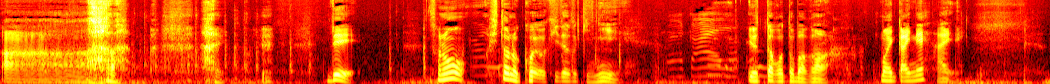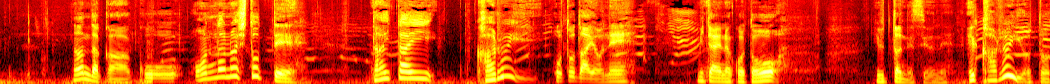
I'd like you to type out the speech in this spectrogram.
あー。はい。で、その人の声を聞いた時に言った言葉が、もう一回ね、はい。なんだか、こう、女の人って、大体軽い音だよね、みたいなことを言ったんですよね。え、軽い音？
